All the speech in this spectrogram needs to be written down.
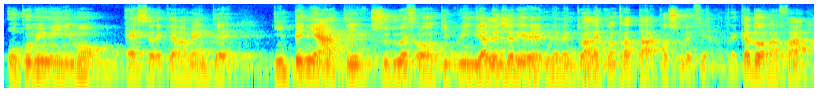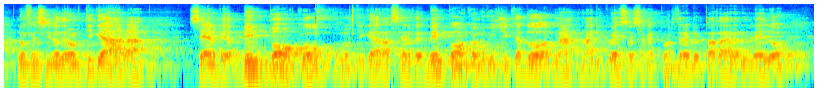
o come minimo essere chiaramente impegnati su due fronti, quindi alleggerire un eventuale contrattacco sulle Fiandre. Cadorna fa l'offensiva dell'Ortigara, serve a ben poco, l'Ortigara serve ben poco a Luigi Cadorna, ma di questo se ne potrebbe parlare a livello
